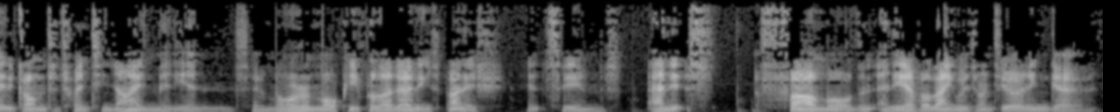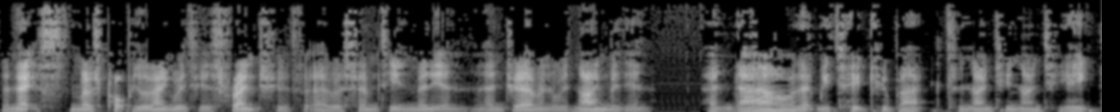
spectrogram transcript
it had gone to 29 million. So more and more people are learning Spanish, it seems. And it's far more than any other language on Duolingo. The next most popular language is French with uh, over 17 million, and then German with 9 million. And now let me take you back to 1998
